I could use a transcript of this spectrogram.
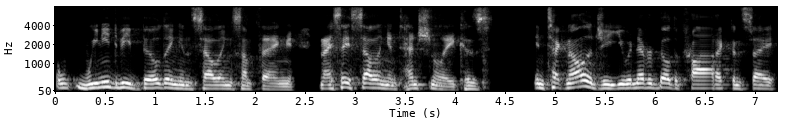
We need to be building and selling something and i say selling intentionally because in technology you would never build a product and say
